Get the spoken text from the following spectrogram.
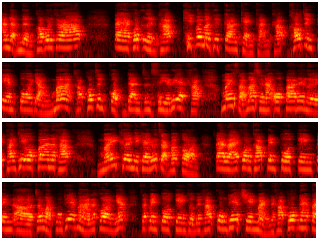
อันดับหนึ่งขอบคุณครับ แต่คนอื่นครับ คิดว่ามันคือการแข่งขันครับ เขาจึงเตรียมตัวอย่างมากครับ เขาจึงกดดันจึงซีเรียสครับ ไม่สามารถชนะโอป้าได้เลย ทั้งที่โอป้านะครับไม่เคยมีใครรู้จักมาก่อน แต่หลายคนครับเป็นตัวเก่งเป็นจังหวัดกรุงเทพมหานครเงี้ยจะเป็นตัวเก่งถูกไหมครับกรุงเทพเชียงใหม่นะครับพวกหน้าตา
